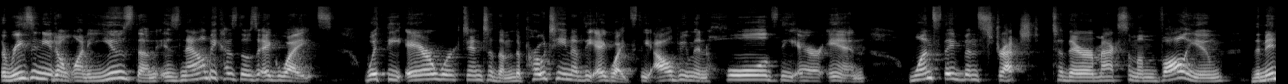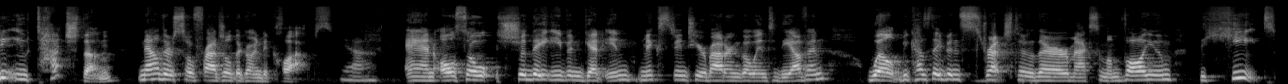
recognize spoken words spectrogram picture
The reason you don't want to use them is now because those egg whites, with the air worked into them, the protein of the egg whites, the albumin holds the air in. Once they've been stretched to their maximum volume, the minute you touch them, now they're so fragile they're going to collapse. Yeah. And also, should they even get in mixed into your batter and go into the oven? Well, because they've been stretched to their maximum volume, the heat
